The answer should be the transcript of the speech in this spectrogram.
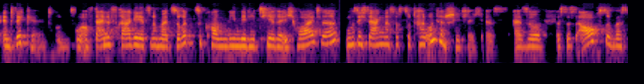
entwickelt. Und um auf deine Frage jetzt nochmal zurückzukommen, wie meditiere ich heute, muss ich sagen, dass das total unterschiedlich ist. Also das ist auch so was,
